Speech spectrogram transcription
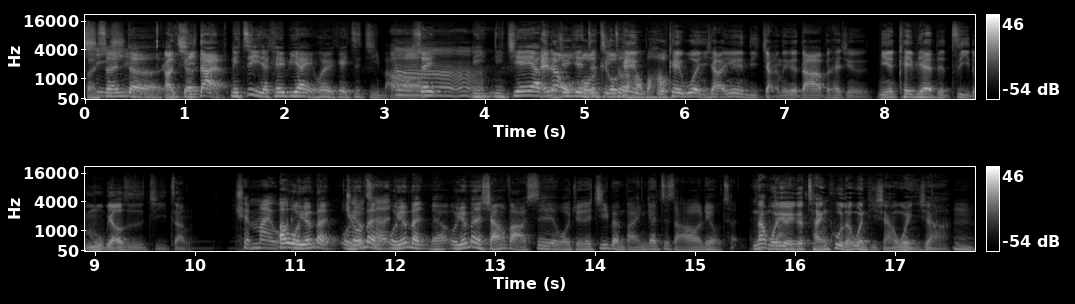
本身的啊期待，你自己的 KPI 也会给自己嘛。所以你你今天要怎么去验证自己做好不好？我可以问一下，因为你讲那个大家不太清楚，你的 KPI 的自己的目标是几张？全卖完啊！我原本我原本我原本没有，我原本的想法是，我觉得基本盘应该至少要六成。那我有一个残酷的问题想要问一下，嗯，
